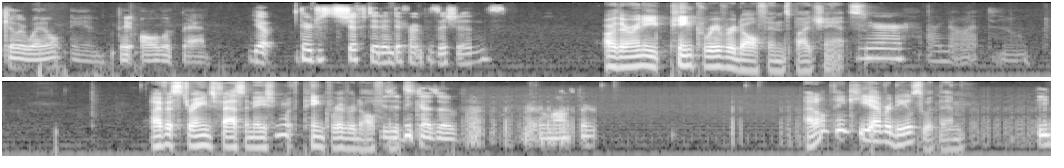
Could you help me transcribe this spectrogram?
killer whale, and they all look bad. Yep, they're just shifted in different positions. Are there any pink river dolphins by chance? There are not. You know? I have a strange fascination with pink river dolphins. Is it because of River Monster? I don't think he ever deals with them. He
